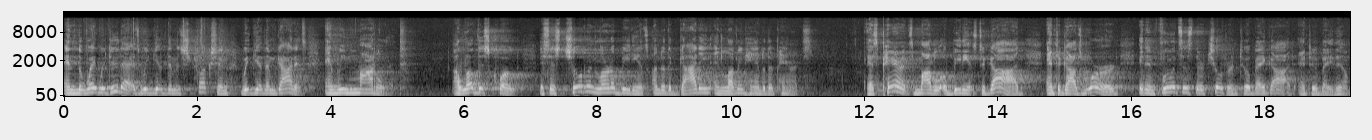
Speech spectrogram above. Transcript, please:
And the way we do that is we give them instruction, we give them guidance, and we model it. I love this quote. It says, Children learn obedience under the guiding and loving hand of their parents. As parents model obedience to God and to God's word, it influences their children to obey God and to obey them.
